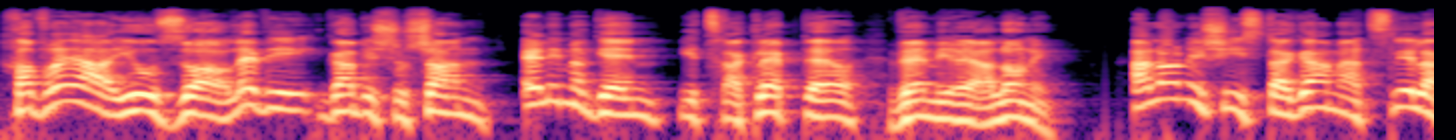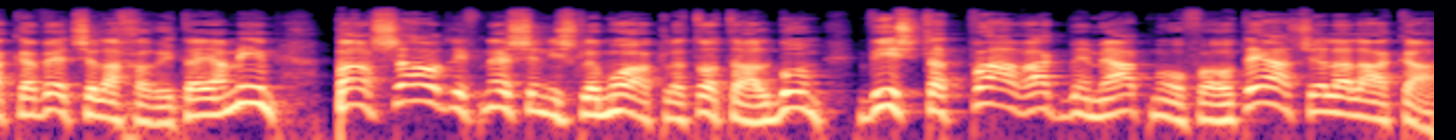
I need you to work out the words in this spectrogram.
חבריה היו זוהר לוי, גבי שושן, אלי מגן, יצחק קלפטר ומירי אלוני. אלוני שהסתגה מהצליל הכבד של אחרית הימים, פרשה עוד לפני שנשלמו הקלטות האלבום והשתתפה רק במעט מהופעותיה של הלהקה.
